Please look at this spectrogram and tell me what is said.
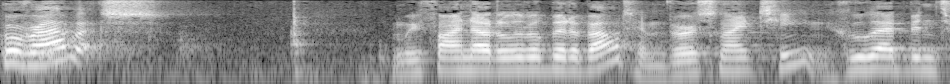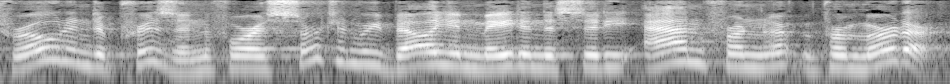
Barabbas. And we find out a little bit about him. Verse 19 who had been thrown into prison for a certain rebellion made in the city and for, for murder.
